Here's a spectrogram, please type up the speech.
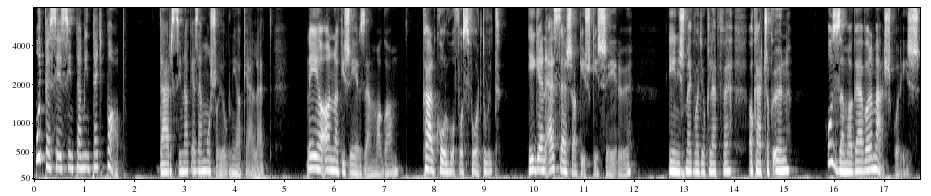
Úgy beszél szinte, mint egy pap. Darcynak ezen mosolyognia kellett. Néha annak is érzem magam. Karl Kolhoffhoz fordult. Igen, eszes a kis kísérő. Én is meg vagyok lepve, akár csak ön. Hozza magával máskor is.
